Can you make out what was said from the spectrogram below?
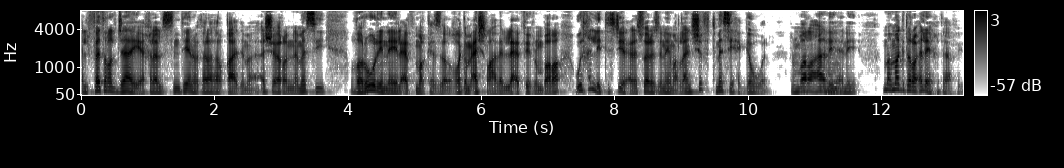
فالفتره الجاية خلال السنتين أو ثلاثة القادمة أشعر أن ميسي ضروري إنه يلعب في مركز رقم 10 هذا اللي لعب فيه في المباراة ويخلي التسجيل على سواريز ونيمار لأن شفت ميسي حق أول. المباراة هذه مم. يعني ما ما قدروا عليه ختافي.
